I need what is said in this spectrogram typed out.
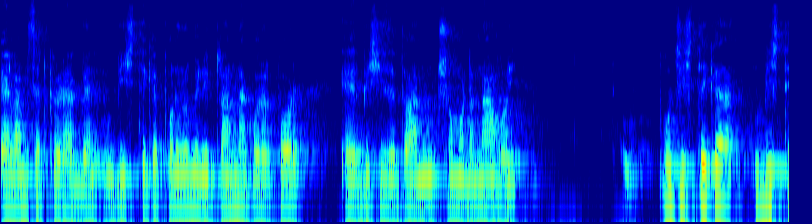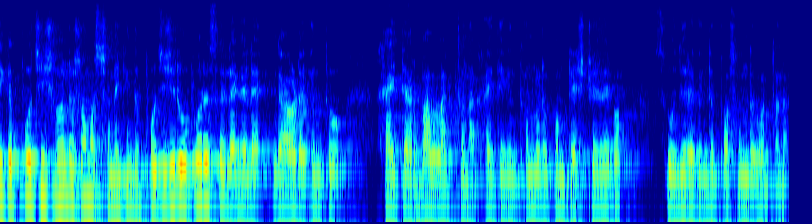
অ্যালার্ম সেট করে রাখবেন, বিশ থেকে পনেরো মিনিট রান্না করার পর এর বেশি আন সময়টা না হয়। পঁচিশ থেকে বিশ থেকে পঁচিশ হলে সমস্যা নেই, কিন্তু পঁচিশের উপরে চলে গেলে গাওয়াটা কিন্তু খাইতে আর ভালো লাগতো না, খাইতে কিন্তু অন্যরকম টেস্ট হয়ে যাব সৌদিরা কিন্তু পছন্দ করতো না।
